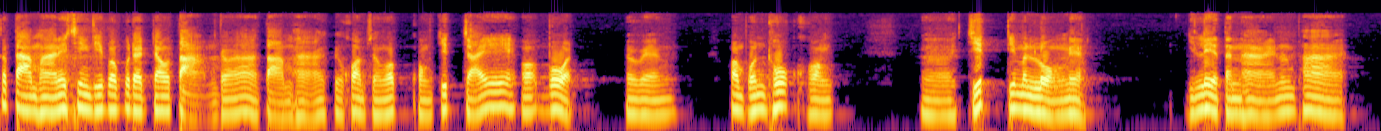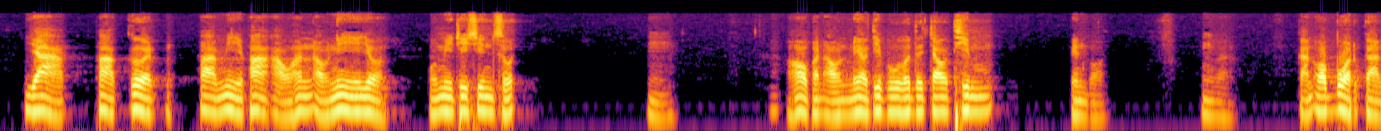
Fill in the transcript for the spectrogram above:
ก็ตามหาในสิ่งที่พระพุทธเจ้าตามแต่ว่าตามหาคือความสงบของจิตใจเอะโบดระแวงความพ้นทุกข์ของจิตที่มันหลงเนี่ย กิเลสตัณหานั่นผ้ายากผ้าเกิดผ้ามีผ้าเอาหันเอานี่โยผมมีที่สิ้นสุดอืมเอาพันเอาแนวที่พระพุทธเจ้าทิมเป็นบอดการออกบวชกัน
